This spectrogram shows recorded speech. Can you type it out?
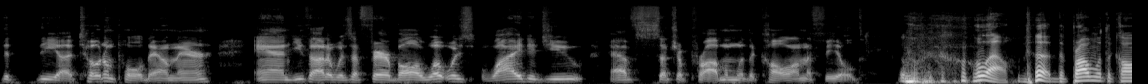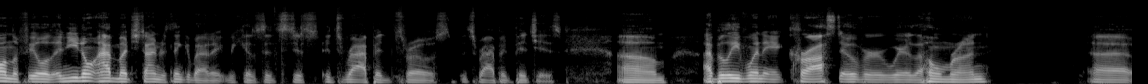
the the uh, totem pole down there, and you thought it was a fair ball. What was? Why did you have such a problem with the call on the field? well, the the problem with the call on the field, and you don't have much time to think about it because it's just it's rapid throws, it's rapid pitches. Um, I believe when it crossed over where the home run uh,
